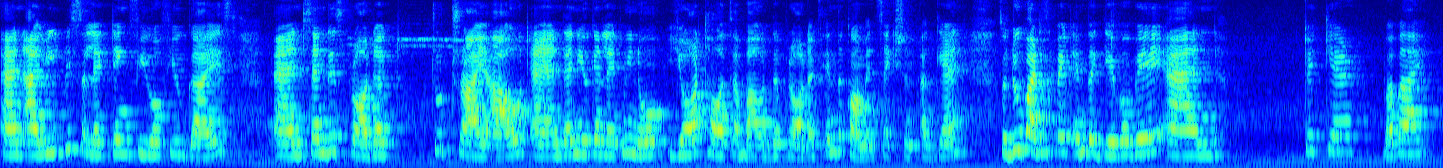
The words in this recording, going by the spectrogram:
And I will be selecting few of you guys and send this product to try out. And then you can let me know your thoughts about the product in the comment section again. So do participate in the giveaway and take care. Bye bye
